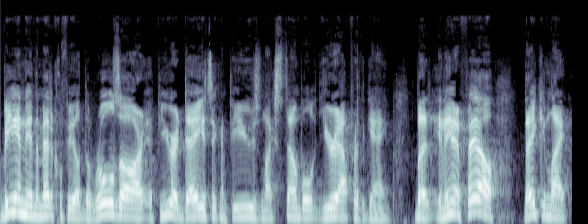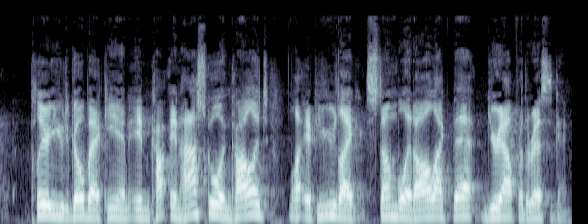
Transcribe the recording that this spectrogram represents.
being in the medical field, the rules are if you are dazed and confused and like stumble, you're out for the game. But in NFL, they can like clear you to go back in. In co- in high school and college, like if you like stumble at all like that, you're out for the rest of the game.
